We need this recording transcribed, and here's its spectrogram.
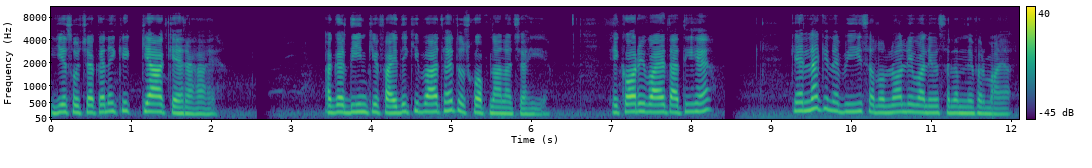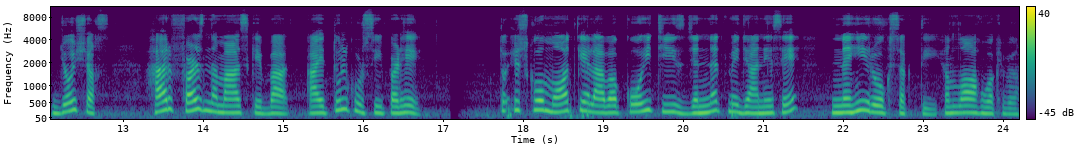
ये सोचा करें कि क्या कह रहा है। अगर दीन के फ़ायदे की बात है तो उसको अपनाना चाहिए। एक और रिवायत आती है कि अल्लाह के नबी सल्लल्लाहु अलैहि वसल्लम ने फरमाया, जो शख्स हर फ़र्ज़ नमाज़ के बाद आयतुल कुर्सी पढ़े तो इसको मौत के अलावा कोई चीज़ जन्नत में जाने से नहीं रोक सकती। अल्लाह अकबर।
